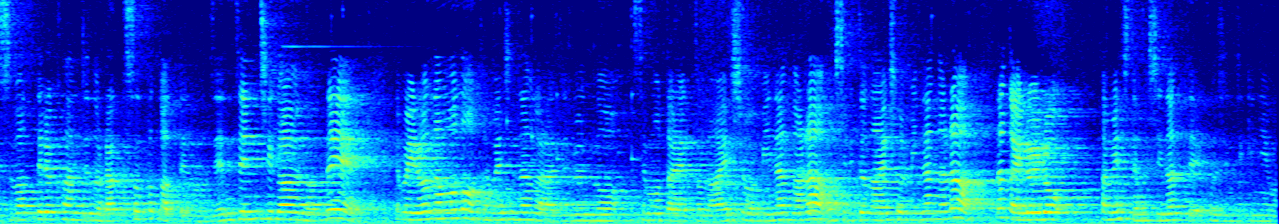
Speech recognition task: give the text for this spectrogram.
座ってる感じの楽さとかっていうのも全然違うのでやっぱいろんなものを試しながら自分の背もたれとの相性を見ながらお尻との相性を見ながらなんかいろいろ試してほしいなって個人的には、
